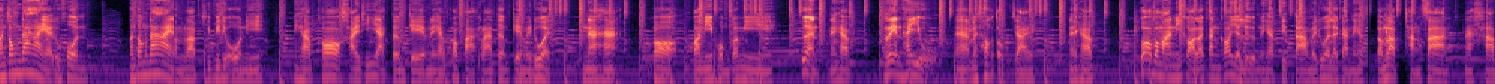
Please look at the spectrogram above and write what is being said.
มันต้องได้อะทุกคน มันต้องได้สำหรับคลิปวิดีโอนี้นะครับ ก็ใครที่อยากเติมเกมนะครับ ก็ฝากร้านเติมเกมไว้ด้วยนะฮะ ก็ตอนนี้ผมก็มีเพื่อนนะครับเล่นให้อยู่นะฮะไม่ต้องตกใจนะครับก็ประมาณนี้ก่อนแล้วกันก็อย่าลืมนะครับ ติดตามไว้ด้วยแล้วกันนะครับสำหรับถังซานนะครับ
